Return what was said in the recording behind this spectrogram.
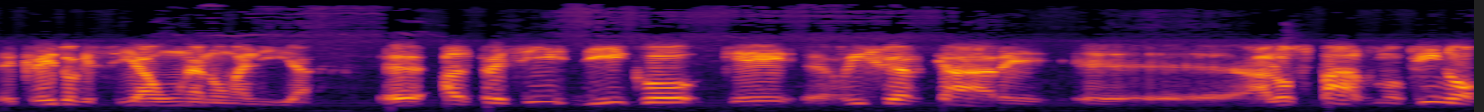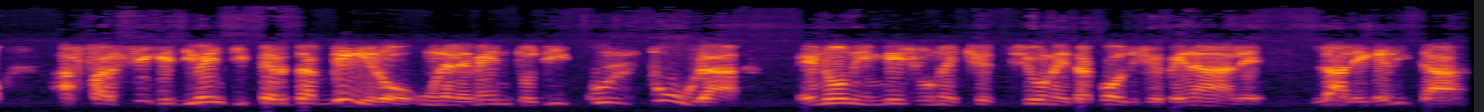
eh, credo che sia un'anomalia. Eh, altresì dico che ricercare eh, allo spasmo fino a far sì che diventi per davvero un elemento di cultura e non invece un'eccezione da codice penale la legalità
